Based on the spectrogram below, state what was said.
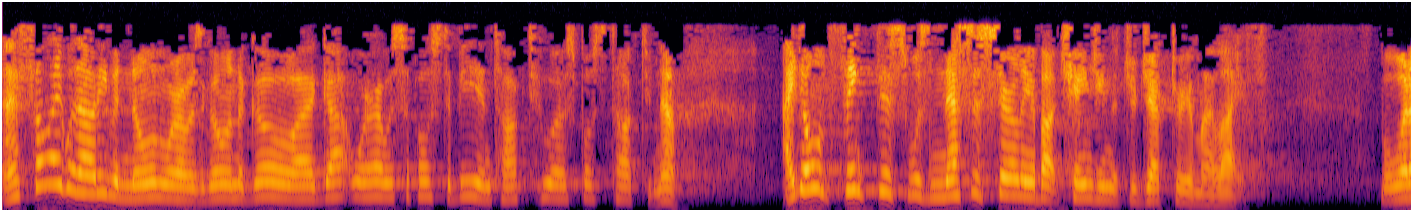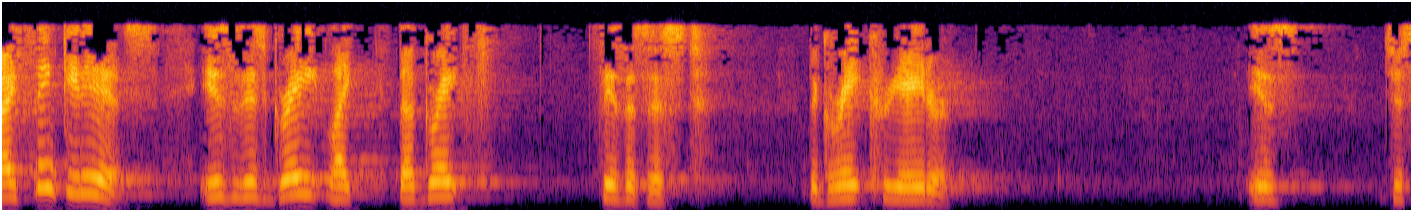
and I felt like without even knowing where I was going to go, I got where I was supposed to be and talked to who I was supposed to talk to. Now, I don't think this was necessarily about changing the trajectory of my life. But what I think it is, is this great, like, the great physicist, the great creator, is just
